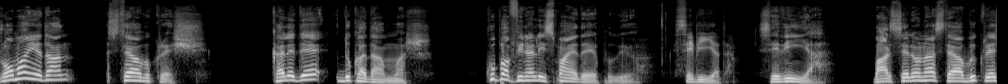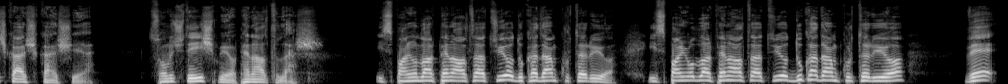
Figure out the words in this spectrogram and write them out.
Romanya'dan Steaua Bükreş. Kalede Duka'dan var. Kupa finali İspanya'da yapılıyor. Sevilla'da. Sevilla. Barcelona Steaua Bükreş karşı karşıya. Sonuç değişmiyor penaltılar. İspanyollar penaltı atıyor, Duka'dan kurtarıyor. İspanyollar penaltı atıyor, Duka'dan kurtarıyor ve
